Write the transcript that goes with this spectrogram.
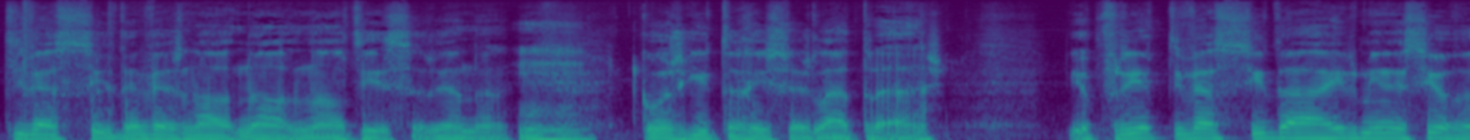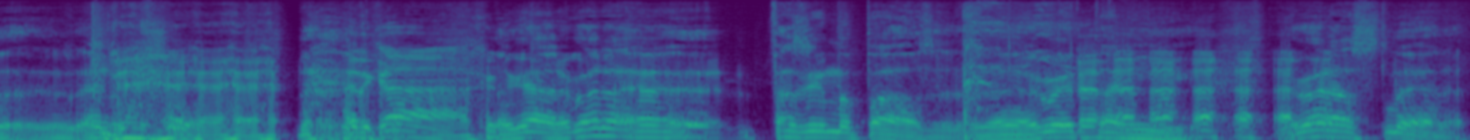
tivesse sido, em vez na, na, na Altice Arena, com os guitarristas lá atrás, eu preferia que tivesse sido a Hermínia Silva. Agora, agora eh, fazem uma pausa, eh, aguenta aí, agora acelera.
